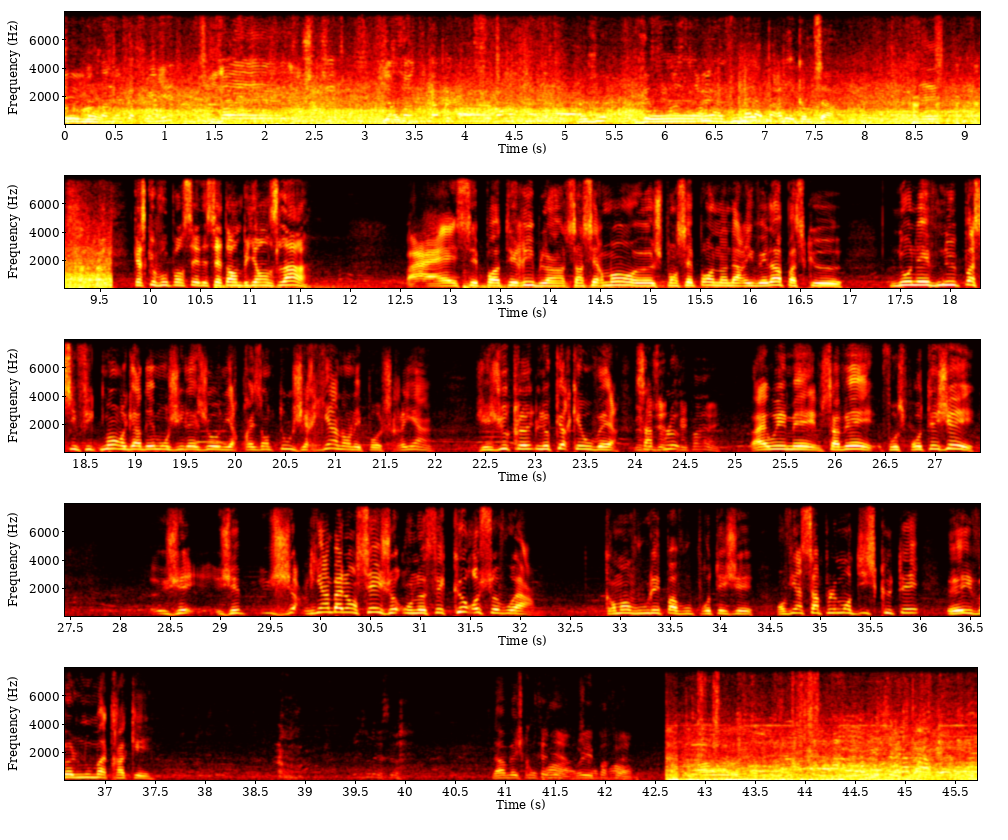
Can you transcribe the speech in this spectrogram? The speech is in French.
Ils ont, du mal à parler comme ça. Qu'est-ce que vous pensez de cette ambiance-là? Ben, c'est pas terrible. Hein. Sincèrement, euh, je pensais pas en, en arriver là parce que nous, on est venus pacifiquement. Regardez mon gilet jaune, il représente tout. J'ai rien dans les poches, rien. J'ai juste le, cœur qui est ouvert. Ça vous pleut. Préparé. Ah oui, mais vous savez, faut se protéger. J'ai rien balancé, je- on ne fait que recevoir. Comment vous voulez pas vous protéger? On vient simplement discuter et ils veulent nous matraquer. Non mais je comprends. je comprends. Racontez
